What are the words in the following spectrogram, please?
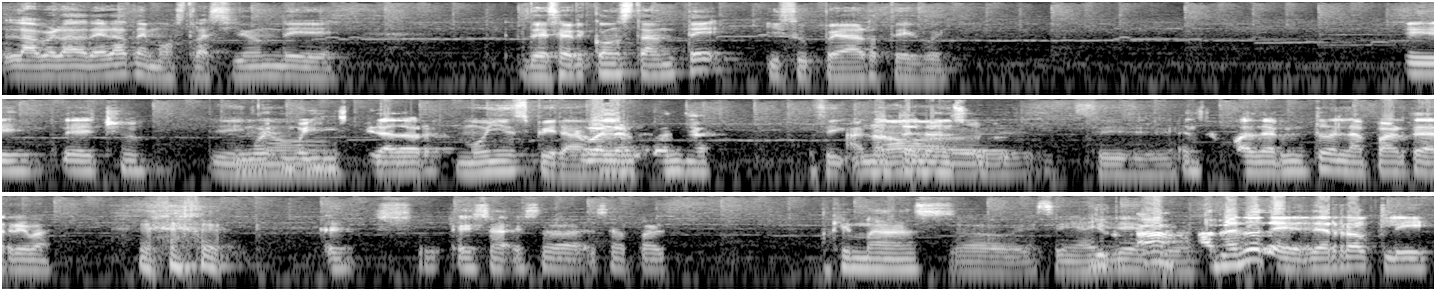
la verdadera demostración de de ser constante y superarte güey Sí, de hecho. Muy, no- muy inspirador. muy inspirador cuenta. Sí, anótelo en no, su- sí, sí. En su cuadernito en la parte de arriba. Es- esa, esa, esa parte. ¿Qué más? No, güey, sí, ahí Yo- de- ah, hablando de, de Rock Lee.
